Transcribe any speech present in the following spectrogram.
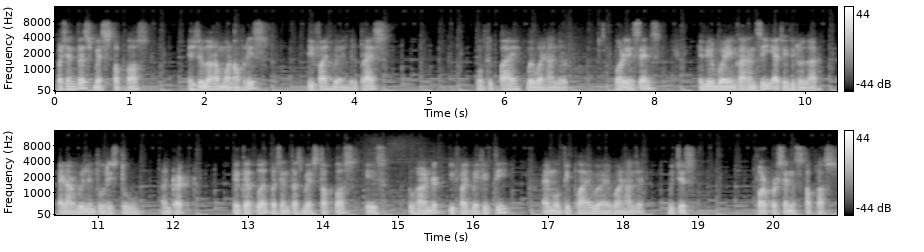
percentage based stop loss is dollar amount of risk divided by entry price multiply by 100. For instance, if you're buying currency at $50 and are willing to risk 200, you calculate percentage based stop loss is 200 divided by 50 and multiply by 100, which is 4% stop loss.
